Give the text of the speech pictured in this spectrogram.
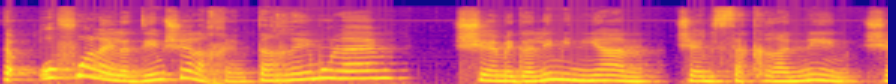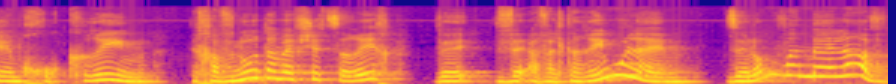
תעופו על הילדים שלכם, תרימו להם שהם מגלים עניין, שהם סקרנים, שהם חוקרים, תכוונו אותם איפה שצריך, ו- ו- אבל תרימו להם, זה לא מובן מאליו.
